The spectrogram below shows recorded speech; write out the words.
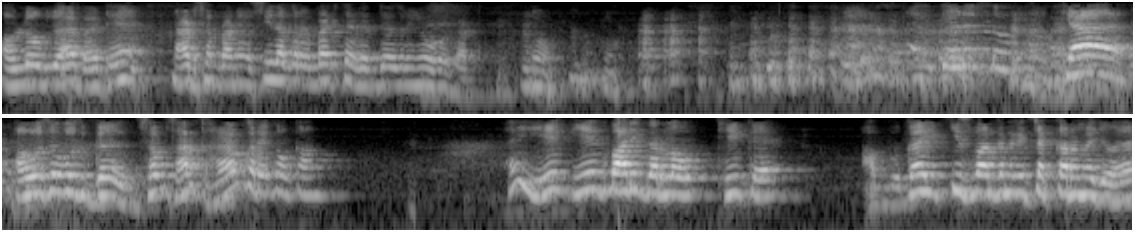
अब लोग जो है बैठे हैं नाट से प्राणायाम सीधा करके बैठते हैं हो जाते। क्या है? उसे सब सर खराब करेगा वो काम। है, एक एक बार ही कर लो, ठीक है। अब गए इक्कीस बार करने के चक्कर में जो है,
